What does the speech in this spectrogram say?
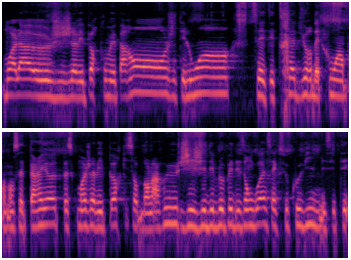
moi là, j'avais peur pour mes parents, j'étais loin. Ça a été très dur d'être loin pendant cette période parce que moi, j'avais peur qu'ils sortent dans la rue. J'ai développé des angoisses avec ce Covid, mais c'était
